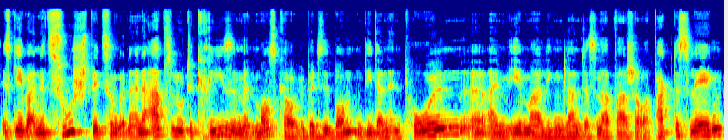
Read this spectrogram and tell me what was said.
Es gäbe eine Zuspitzung und eine absolute Krise mit Moskau über diese Bomben, die dann in Polen, äh, einem ehemaligen Land des Warschauer Paktes lägen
